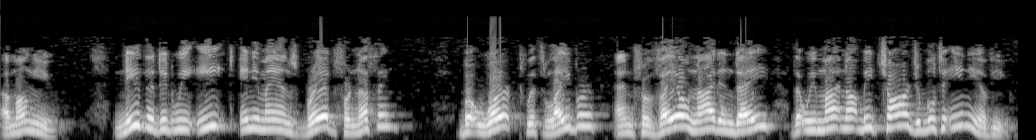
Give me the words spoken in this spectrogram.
among you. Neither did we eat any man's bread for nothing, but worked with labor and travail night and day, that we might not be chargeable to any of you.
